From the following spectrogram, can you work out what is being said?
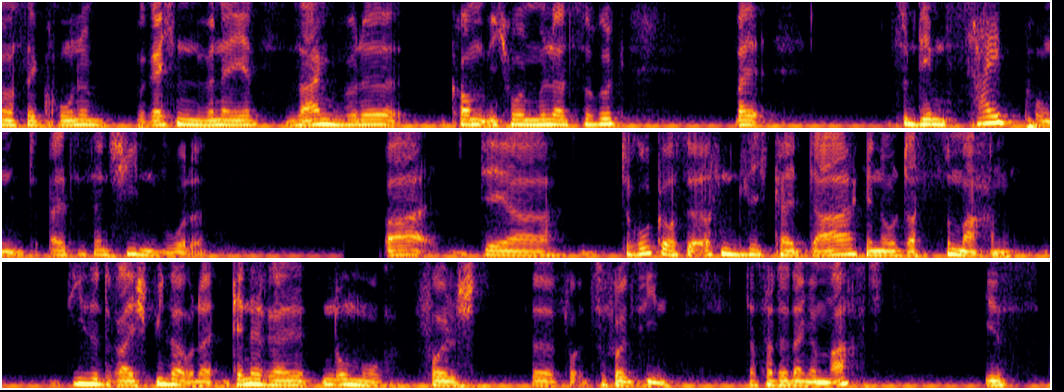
aus der Krone brechen, wenn er jetzt sagen würde, komm, ich hole Müller zurück. Weil zu dem Zeitpunkt, als es entschieden wurde, war der Druck aus der Öffentlichkeit da, genau das zu machen. Diese drei Spieler oder generell einen Umbruch voll, äh, zu vollziehen. Das hat er dann gemacht. Ist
